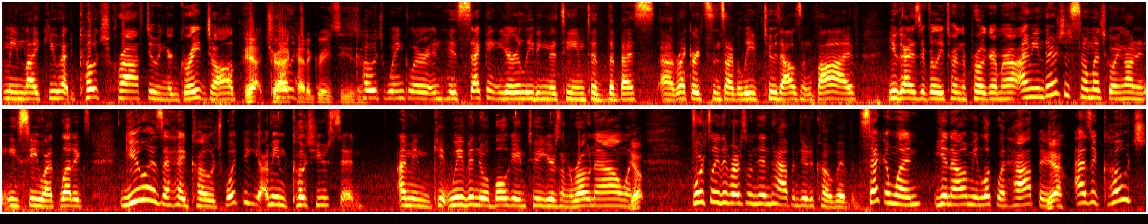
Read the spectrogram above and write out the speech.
mean, like you had Coach Kraft doing a great job. Mm-hmm. Yeah, track Coach- had a great season. Coach Winkler in his second year leading the team to the best uh, record since I believe 2005. You guys have really turned the program around. I mean, there's just so much going on in ECU athletics. You as a head coach, what do you? I mean, Coach Houston. I mean, we've been to a bowl game two years in a row now. And Yep. Fortunately, the first one didn't happen due to COVID, but the second one, you know, I mean, look what happened. Yeah. As a coach,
